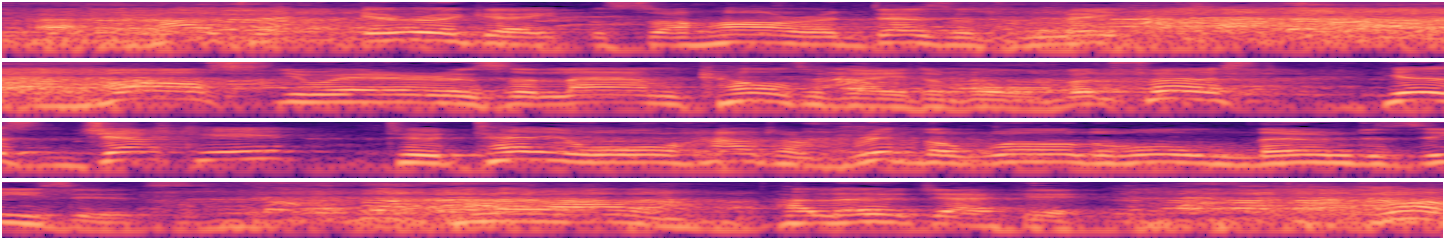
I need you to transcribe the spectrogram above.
uh, how to irrigate the Sahara Desert and make vast new areas of land cultivatable. But first, here's Jackie to tell you all how to rid the world of all known diseases. Hello, Alan. Hello, Jackie. Well,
